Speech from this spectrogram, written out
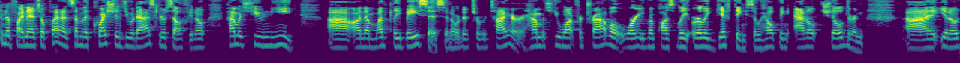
in a financial plan, some of the questions you would ask yourself, you know, how much do you need? Uh, on a monthly basis in order to retire? How much do you want for travel or even possibly early gifting? So helping adult children uh, you know,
